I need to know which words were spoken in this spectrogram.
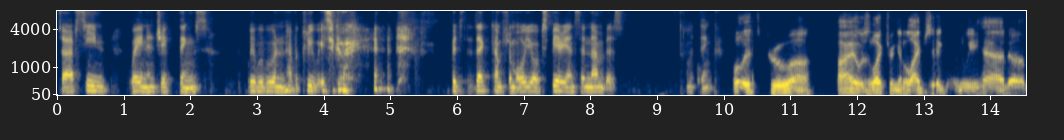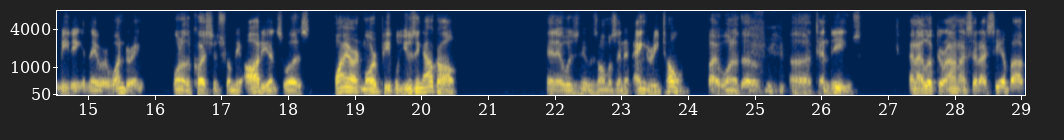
So I've seen Wayne inject things where we wouldn't have a clue where to go. but that comes from all your experience and numbers, I would think. Well, it's true. Uh, I was lecturing in Leipzig and we had a meeting and they were wondering, one of the questions from the audience was, why aren't more people using alcohol? And it was, it was almost in an angry tone by one of the uh, attendees. And I looked around, I said, I see about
